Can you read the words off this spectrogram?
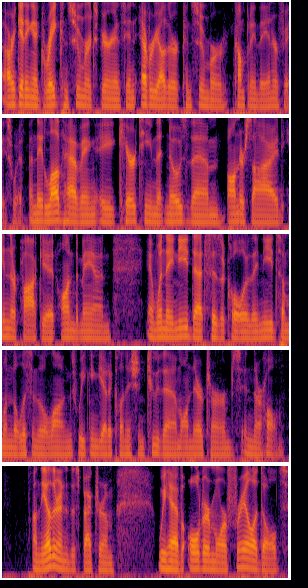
are getting a great consumer experience in every other consumer company they interface with. And they love having a care team that knows them on their side, in their pocket, on demand. And when they need that physical or they need someone to listen to the lungs, we can get a clinician to them on their terms in their home. On the other end of the spectrum, we have older, more frail adults,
